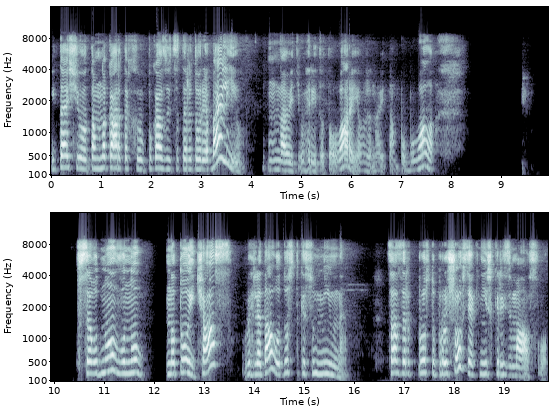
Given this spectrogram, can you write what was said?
І те, що там на картах показується територія Бельгії, навіть в грі Тоталвари, я вже навіть там побувала, все одно воно на той час виглядало досить таки сумнівне. Цезар просто пройшовся як ніж крізь масло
